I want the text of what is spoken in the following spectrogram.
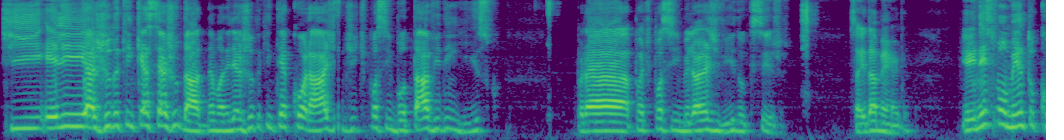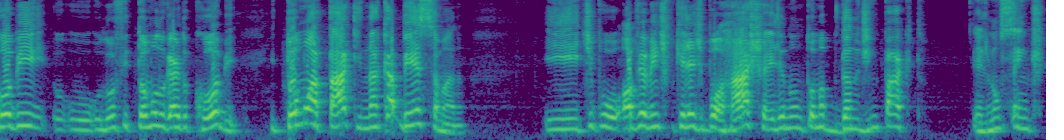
que ele ajuda quem quer ser ajudado, né, mano? Ele ajuda quem tem a coragem de, tipo assim, botar a vida em risco pra, pra tipo assim, melhorar de vida, ou o que seja. Sair da merda. E aí, nesse momento, o Kobe. O, o Luffy toma o lugar do Kobe e toma um ataque na cabeça, mano. E, tipo, obviamente, porque ele é de borracha, ele não toma dano de impacto. Ele não sente.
